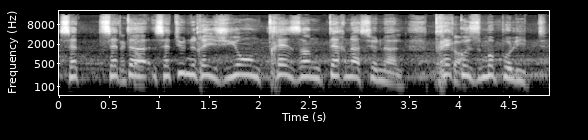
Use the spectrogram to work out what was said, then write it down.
C'est une région très internationale, très cosmopolite.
